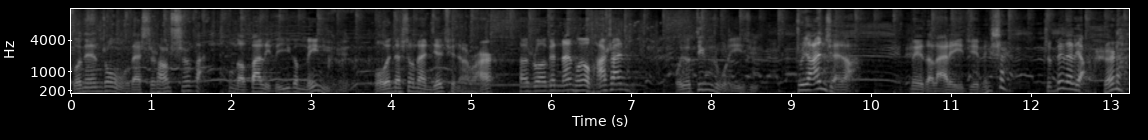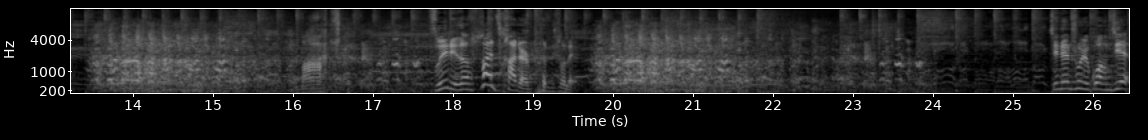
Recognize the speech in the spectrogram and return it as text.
昨天中午在食堂吃饭，碰到班里的一个美女。我问她圣诞节去哪儿玩，她说跟男朋友爬山去。我就叮嘱了一句：“注意安全啊！”妹子来了一句：“没事儿，准备了两盒呢。”妈的，嘴里的饭差点喷出来。今天出去逛街，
